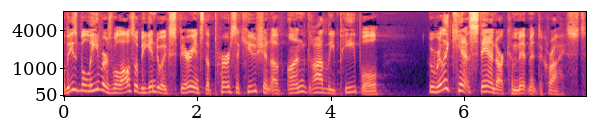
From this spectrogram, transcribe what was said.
well, these believers will also begin to experience the persecution of ungodly people who really can't stand our commitment to Christ.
